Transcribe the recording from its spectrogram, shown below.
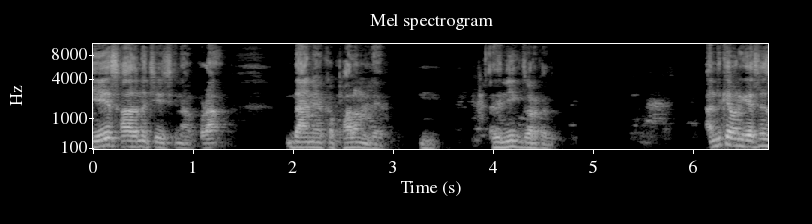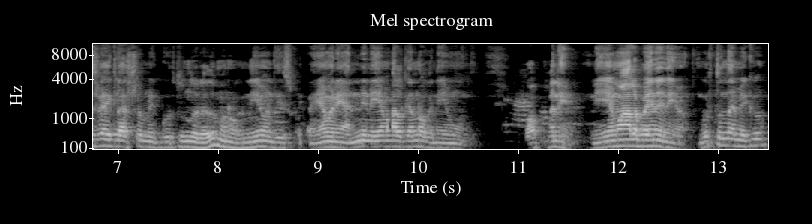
ఏ సాధన చేసినా కూడా దాని యొక్క ఫలం లేదు. అది నీకు దొరకదు. అందుకే మనకి ఎస్ఎస్వై క్లాస్లో మీకు గుర్తుందో లేదో మనం ఒక నియమం తీసుకుంటాం. ఏమని? అన్ని నియమాల కన్నా ఒక నియమం ఉంది. గొప్ప నియమం. నియమాల పైన నియమం. గుర్తుందా మీకు?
